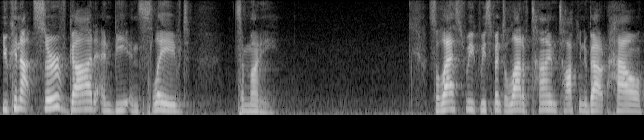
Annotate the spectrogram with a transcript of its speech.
You cannot serve God and be enslaved to money. So last week we spent a lot of time talking about how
